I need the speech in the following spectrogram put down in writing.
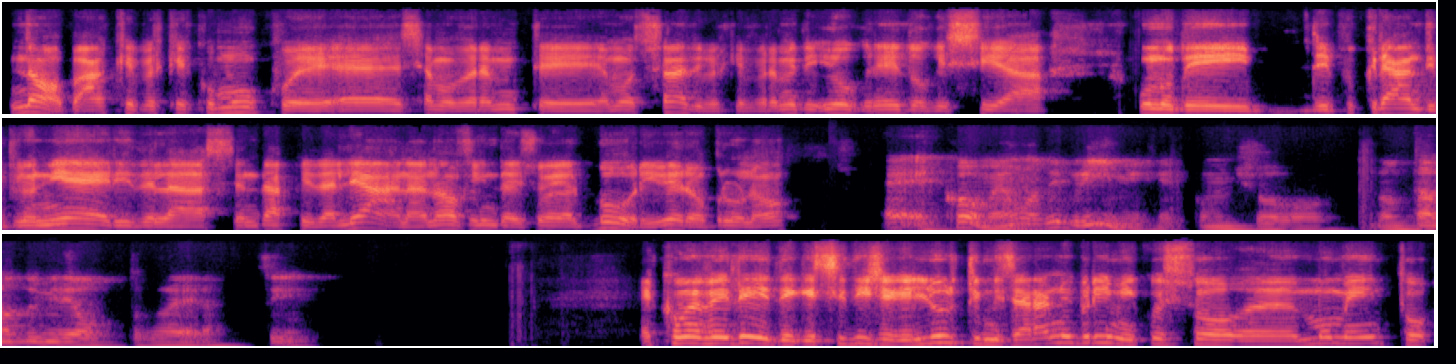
No, anche perché comunque eh, siamo veramente emozionati perché veramente io credo che sia uno dei, dei, più grandi pionieri della stand-up italiana, no? fin dai suoi albori, vero Bruno? Eh, come? Uno dei primi che cominciò lontano 2008, era, sì. E come vedete che si dice che gli ultimi saranno i primi, in questo eh, momento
